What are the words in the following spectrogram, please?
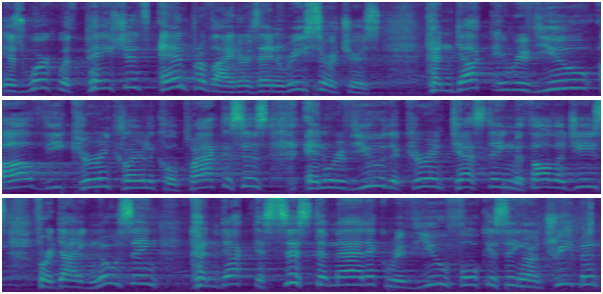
is work with patients and providers and researchers, conduct a review of the current clinical practices and review the current testing methodologies for diagnosing, conduct a systematic review focusing on treatment.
